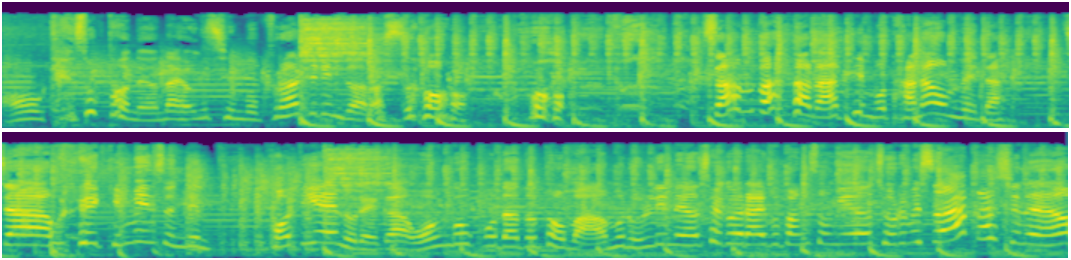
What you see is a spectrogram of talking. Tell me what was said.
어 계속 터네요. 나 여기 지금 뭐 브라질인 줄 알았어. 삼바, 라틴 뭐 다 나옵니다. 자, 우리 김민수님, 버디의 노래가 원곡보다도 더 마음을 울리네요. 최고 라이브 방송이에요. 졸음이 싹 가시네요.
